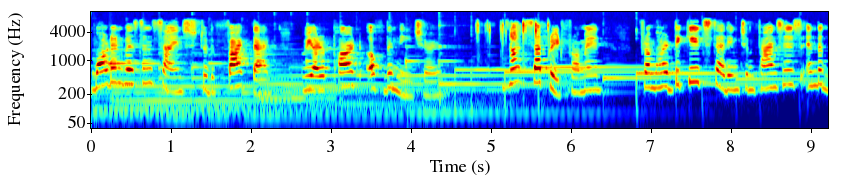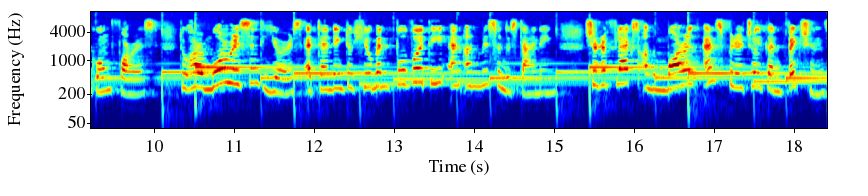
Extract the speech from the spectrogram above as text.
modern Western science to the fact that we are a part of the nature, not separate from it. From her decades studying chimpanzees in the Gombe forest to her more recent years attending to human poverty and misunderstanding, she reflects on the moral and spiritual convictions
